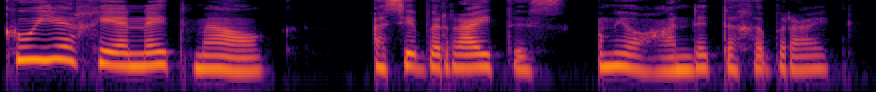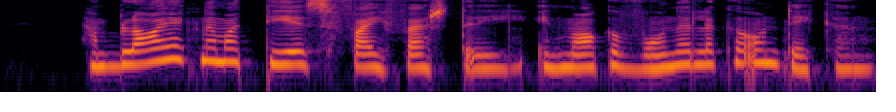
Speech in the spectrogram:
Koeie gee net melk as jy bereid is om jou hande te gebruik. Dan blaai ek na Matteus 5 vers 3 en maak 'n wonderlike ontdekking.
